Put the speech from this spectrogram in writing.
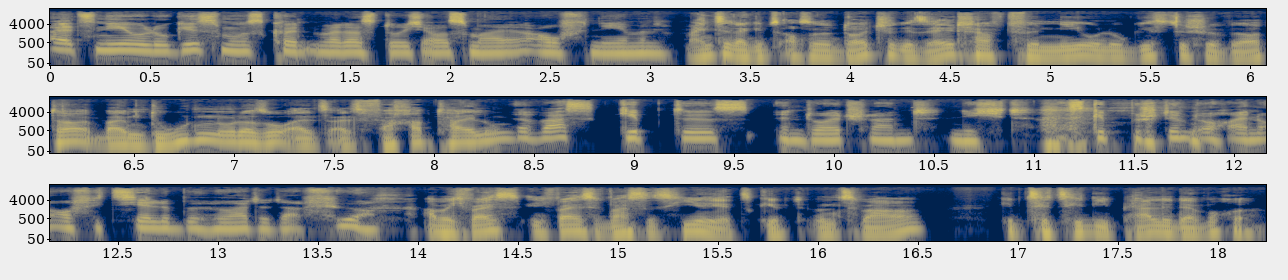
als Neologismus könnten wir das durchaus mal aufnehmen. Meinst du, da gibt's auch so eine deutsche Gesellschaft für neologistische Wörter beim Duden oder so als, als Fachabteilung? Was gibt es in Deutschland nicht? Es gibt bestimmt auch eine offizielle Behörde dafür. Aber ich weiß, ich weiß, was es hier jetzt gibt. Und zwar gibt's jetzt hier die Perle der Woche.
